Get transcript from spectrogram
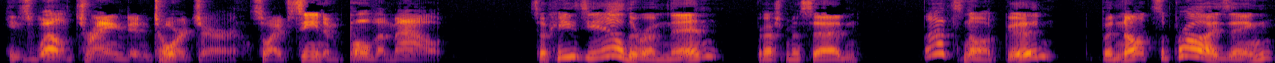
He's well trained in torture, so I've seen him pull them out. So he's Yildirim then, Reshma said. That's not good, but not surprising.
